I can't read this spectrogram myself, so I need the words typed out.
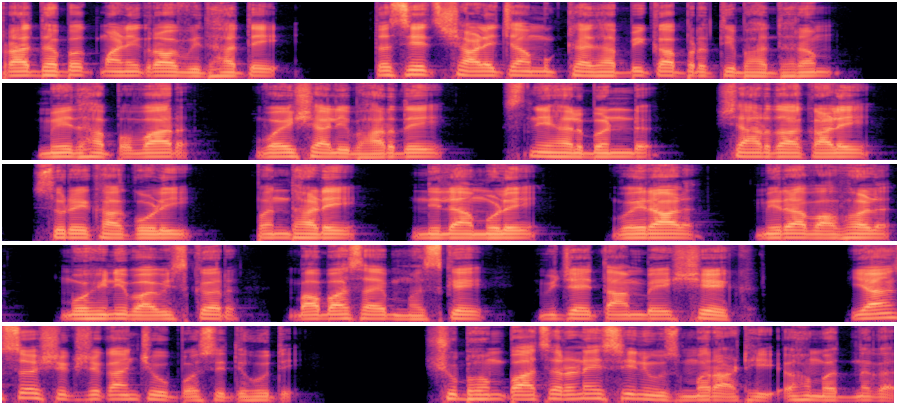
प्राध्यापक माणिकराव विधाते तसेच शाळेच्या मुख्याध्यापिका प्रतिभा धरम मेधा पवार वैशाली भारदे स्नेहल बंड शारदा काळे सुरेखा कोळी पंधाडे निला मुळे वैराळ मीरा वाव्हळ मोहिनी बाविस्कर बाबासाहेब म्हस्के विजय तांबे शेख यांसह शिक्षकांची उपस्थिती होती. Shubham Pacharne C news Marathi Ahmednagar.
